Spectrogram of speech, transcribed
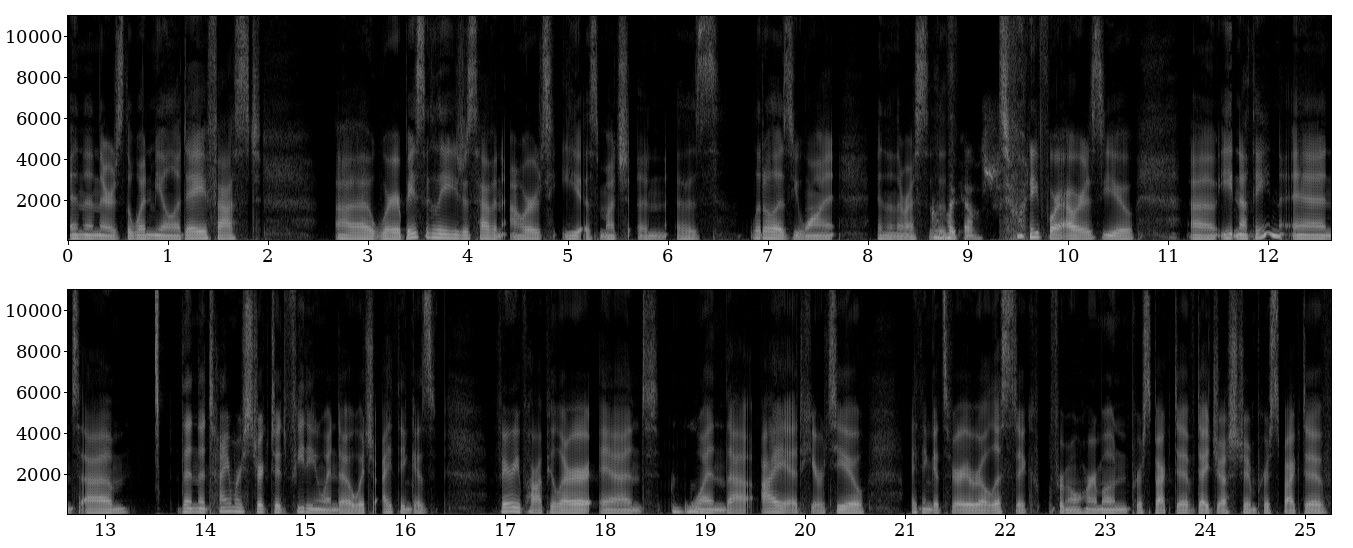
And then there's the one meal a day fast, uh, where basically you just have an hour to eat as much and as little as you want. And then the rest of oh the 24 hours you uh, eat nothing. And um, then the time restricted feeding window, which I think is very popular and mm-hmm. one that I adhere to. I think it's very realistic from a hormone perspective, digestion perspective,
